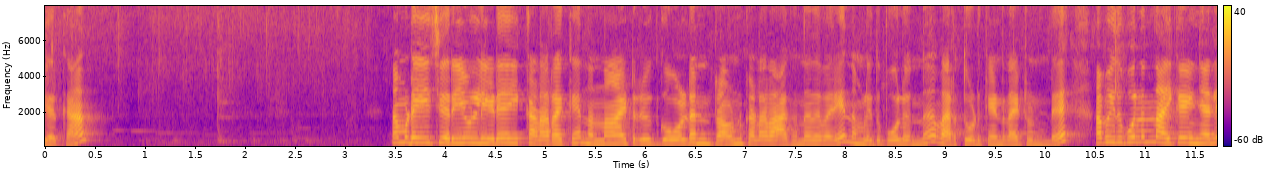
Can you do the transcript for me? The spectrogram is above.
ചേർക്കാം. നമ്മുടെ ഈ ചെറിയ ഉള്ളിയുടെ ഈ കളറൊക്കെ നന്നായിട്ടൊരു ഗോൾഡൻ ബ്രൗൺ കളർ ആകുന്നത് വരെ നമ്മൾ ഇതുപോലെ ഒന്ന് വറുത്ത് കൊടുക്കേണ്ടതായിട്ടുണ്ട്. അപ്പോൾ ഇതുപോലെ ഒന്ന് ആയിക്കഴിഞ്ഞാൽ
